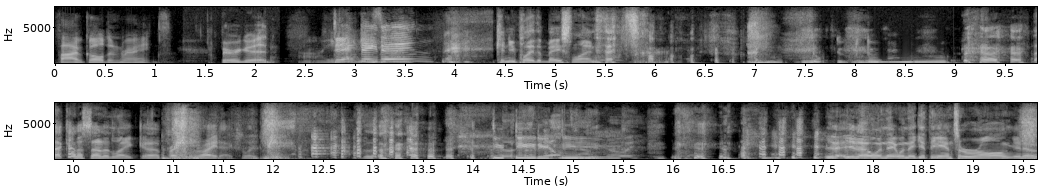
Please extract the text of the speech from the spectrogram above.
five golden rings. Very good. Oh, Ding ding ding. Can you play the bass line to that song? that kind of sounded like uh, Price is Right, actually. Do, do, do, do. you, know, you know when they when they get the answer wrong, you know.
